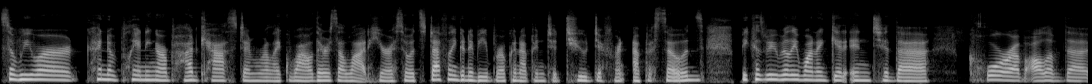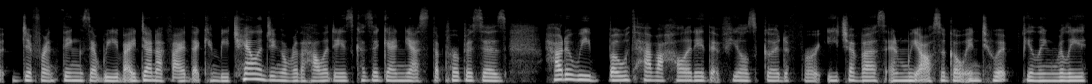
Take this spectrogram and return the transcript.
So we were kind of planning our podcast and we're like, wow, there's a lot here. So it's definitely going to be broken up into two different episodes because we really want to get into the core of all of the different things that we've identified that can be challenging over the holidays. Because again, yes, the purpose is how do we both have a holiday that feels good for each of us? And we also go into it feeling really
